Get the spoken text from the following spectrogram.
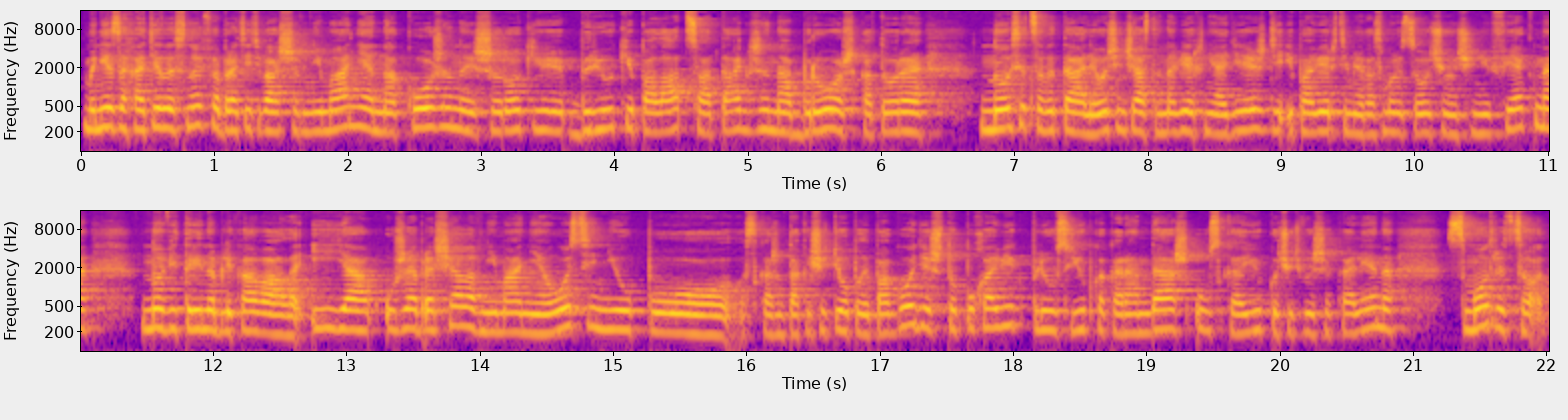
мне захотелось вновь обратить ваше внимание на кожаные широкие брюки палаццо, а также на брошь, которая носятся в Италии очень часто на верхней одежде, и поверьте мне, это смотрится очень-очень эффектно, но витрина бликовала. И я уже обращала внимание осенью по, скажем так, еще теплой погоде, что пуховик плюс юбка-карандаш, узкая юбка чуть выше колена смотрится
